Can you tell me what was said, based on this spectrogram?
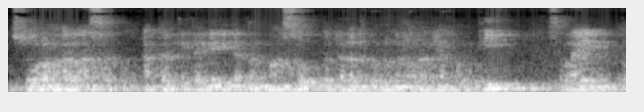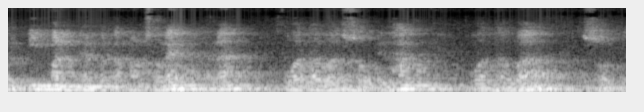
surah Al-Asr agar kita ini tidak termasuk ke dalam golongan orang yang merugi selain beriman dan beramal soleh adalah watawasau bil haq watawasau.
